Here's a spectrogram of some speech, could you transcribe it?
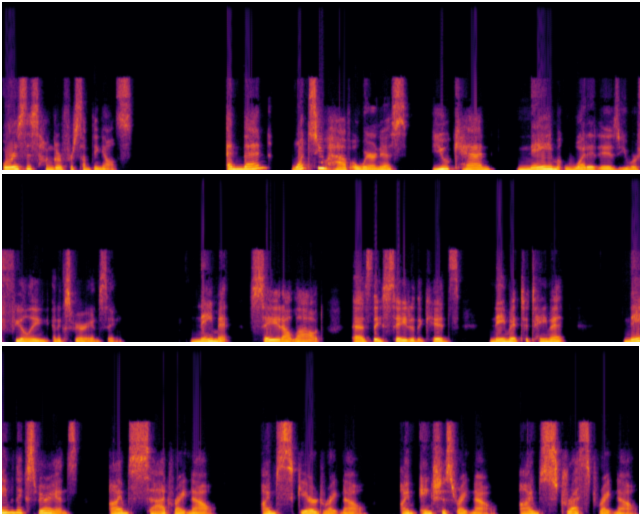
or is this hunger for something else? And then once you have awareness, you can name what it is you are feeling and experiencing. Name it, say it out loud. As they say to the kids, name it to tame it. Name the experience. I'm sad right now. I'm scared right now. I'm anxious right now. I'm stressed right now.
